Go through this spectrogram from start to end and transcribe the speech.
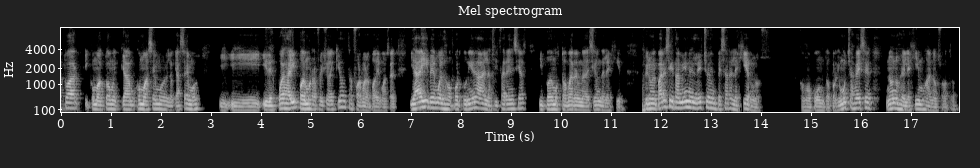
actuar y cómo actuamos y cómo hacemos lo que hacemos, y, después ahí podemos reflexionar qué otra forma lo podemos hacer. Y ahí vemos las oportunidades, las diferencias y podemos tomar una decisión de elegir. Pero me parece que también el hecho de empezar a elegirnos como punto, porque muchas veces no nos elegimos a nosotros.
